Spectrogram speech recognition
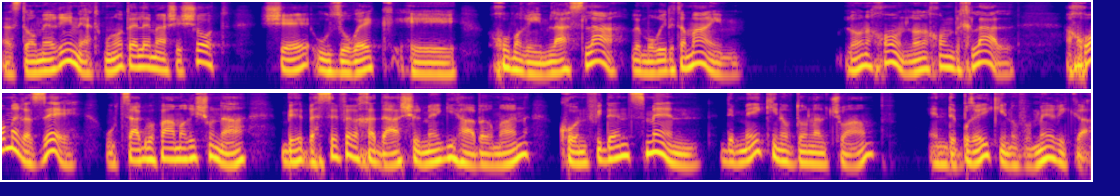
אז אתה אומר, הנה, התמונות האלה מאששות שהוא זורק אה, חומרים לאסלה ומוריד את המים. לא נכון, לא נכון בכלל. החומר הזה הוצג בפעם הראשונה בספר החדש של מגי הברמן, Confidence Man, The Making of Donald Trump and the Breaking of America.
